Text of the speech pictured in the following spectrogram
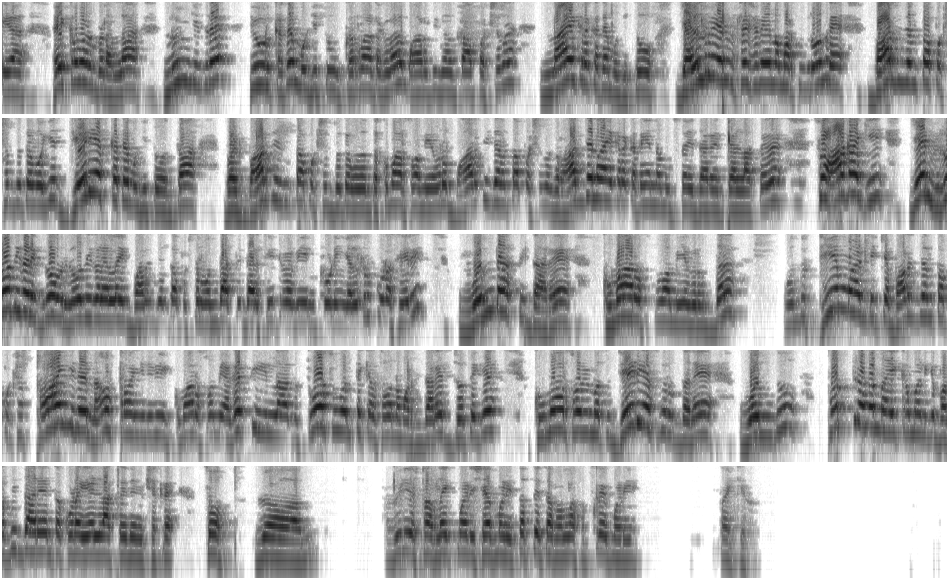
ಹೈಕಮಾಂಡ್ ಬಿಡಲ್ಲ. ನುಂಗಿದ್ರೆ ಇವ್ರ ಕತೆ ಮುಗೀತು. ಕರ್ನಾಟಕದ ಭಾರತೀಯ ಜನತಾ ಪಕ್ಷದ ನಾಯಕರ ಕತೆ ಮುಗೀತು. ಎಲ್ಲರೂ ಏನ್ ವಿಶ್ಲೇಷಣೆಯನ್ನ ಮಾಡ್ತಿದ್ರು ಅಂದ್ರೆ, ಭಾರತೀಯ ಜನತಾ ಪಕ್ಷದ ಜೊತೆ ಹೋಗಿ ಜೆಡಿಎಸ್ ಕತೆ ಮುಗೀತು ಅಂತ. ಬಟ್ ಭಾರತೀಯ ಜನತಾ ಪಕ್ಷದ ಜೊತೆ ಹೋದಂತ ಕುಮಾರಸ್ವಾಮಿ ಅವರು ಭಾರತೀಯ ಜನತಾ ಪಕ್ಷದ ರಾಜ್ಯ ನಾಯಕರ ಕಥೆಯನ್ನ ಮುಗಿಸ್ತಾ ಇದ್ದಾರೆ ಅಂತ ಹೇಳಲಾಗ್ತದೆ. ಸೊ ಹಾಗಾಗಿ ಏನ್ ವಿರೋಧಿಗಳಿದ್ರು, ಅವ್ರ ವಿರೋಧಿಗಳೆಲ್ಲ ಈಗ ಭಾರತೀಯ ಜನತಾ ಪಕ್ಷದಲ್ಲಿ ಒಂದಾಗ್ತಿದ್ದಾರೆ. ಸೀಟ್ ರವಿ ಇನ್ಕ್ಲೂಡಿಂಗ್ ಎಲ್ಲರೂ ಕೂಡ ಸೇರಿ ಒಂದಾಗ್ತಿದ್ದಾರೆ. ಕುಮಾರಸ್ವಾಮಿಯ ವಿರುದ್ಧ ಒಂದು ಟೀಮ್ ಮಾಡಲಿಕ್ಕೆ ಭಾರತೀಯ ಜನತಾ ಪಕ್ಷ ಸ್ಟ್ರಾಂಗ್ ಇದೆ, ನಾವು ಸ್ಟ್ರಾಂಗ್ ಇದೀವಿ, ಕುಮಾರಸ್ವಾಮಿ ಅಗತ್ಯ ಇಲ್ಲ ಅಂತ ತೋರಿಸುವಂತೆ ಕೆಲಸವನ್ನ ಮಾಡ್ತಿದ್ದಾರೆ. ಜೊತೆಗೆ ಕುಮಾರಸ್ವಾಮಿ ಮತ್ತು ಜೆಡಿಎಸ್ ವಿರುದ್ಧನೇ ಒಂದು ಪತ್ರವನ್ನು ಹೈಕಮಾಂಡ್ಗೆ ಬರೆದಿದ್ದಾರೆ ಅಂತ ಕೂಡ ಹೇಳಲಾಗ್ತಾ ಇದೆ ವೀಕ್ಷಕರೇ. ಸೊ ವಿಡಿಯೋ ಸ್ಟಾರ್ ಲೈಕ್ ಮಾಡಿ ಶೇರ್ ಮಾಡಿ ತಪ್ಪದೆ ಚಾನಲ್ನ ಸಬ್ಸ್ಕ್ರೈಬ್ ಮಾಡಿ. Thank you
